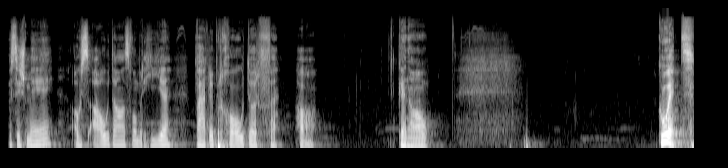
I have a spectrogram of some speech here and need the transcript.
Es ist mehr als all das, was wir hier werden bekommen dürfen haben. Genau. Gut.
